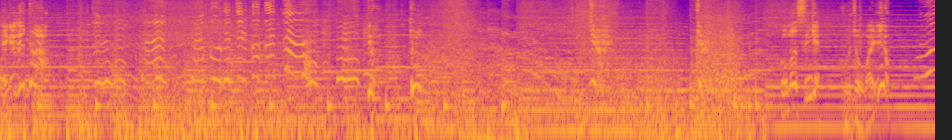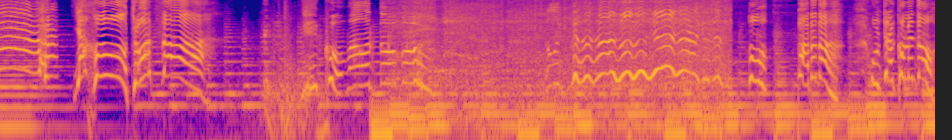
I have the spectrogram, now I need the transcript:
내가 간다. 부딪힐 것 같아. 꼬마 승객 구조 완료. Ultra Commander.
